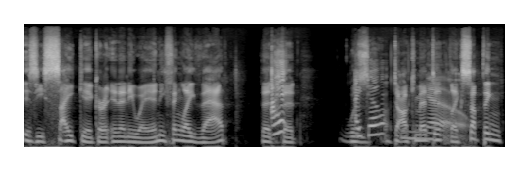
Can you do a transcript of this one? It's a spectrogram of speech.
is he psychic or in any way anything like that that I- that was documented know. like something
